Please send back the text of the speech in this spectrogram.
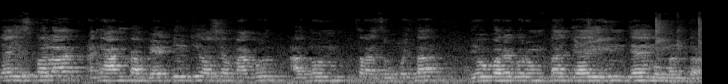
ह्या इस्कॉलाक आनी आमकां भेट दिवची अशें मागून हांव दोन उतरां सोंपयता देव बरें करूं म्हणटा जय हिंद जय गोमंतक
